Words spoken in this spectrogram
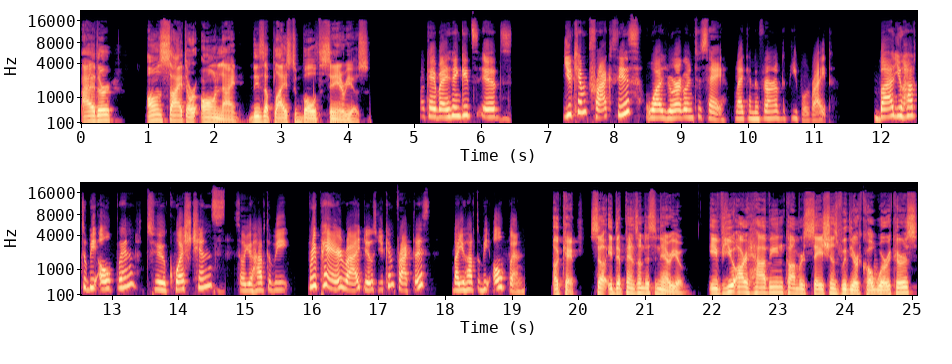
either on site or online. This applies to both scenarios. Okay, but I think it's it's you can practice what you are going to say, like in the front of the people, right? But you have to be open to questions. So you have to be prepared, right? Just you can practice, but you have to be open. Okay, so it depends on the scenario. If you are having conversations with your coworkers,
